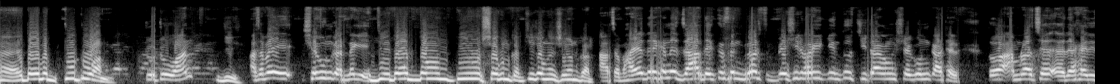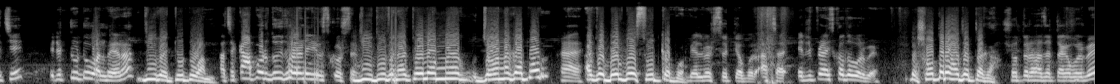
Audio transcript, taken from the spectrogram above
হ্যাঁ এটা হলো two two one two two one জি। আচ্ছা ভাই সেগুন কাঠ নাকি? জি এটা একদম পিওর সেগুন কাঠ চিটাগং সেগুন কাঠ। আচ্ছা ভাইয়াদের এখানে যা দেখতেছেন বেশিরভাগই কিন্তু চিটাগং সেগুন কাঠের। তো আমরা হচ্ছে দেখাই দিচ্ছি। এটা টু টু ওয়ান ভাইয়া না? জি ভাই টু টু ওয়ান আচ্ছা কাপড় দুই ধরনের ইউজ করছেন? জি দুদিন একটা হলো আপনার জর্না কাপড় হ্যাঁ। একটা বেলভেট সুইট কাপড়। ভেলভেট সুইট কাপড়। আচ্ছা এটার প্রাইস কত পড়বে? সতেরো হাজার টাকা। সত্তর হাজার টাকা পড়বে।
